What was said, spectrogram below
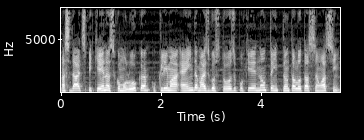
Nas cidades pequenas como Luca, o clima é ainda mais gostoso porque não tem tanta lotação assim.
